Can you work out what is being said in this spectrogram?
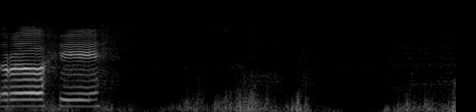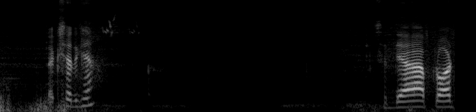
तर हे लक्षात घ्या. सध्या प्लॉट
